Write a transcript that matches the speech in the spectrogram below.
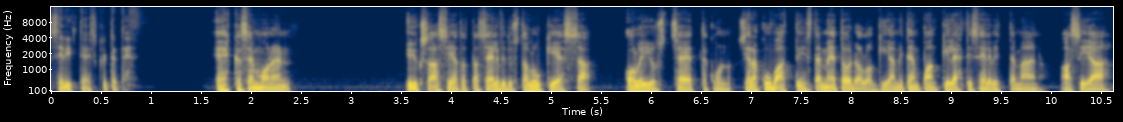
Selittäisikö tätä? ehkä semmoinen yksi asia tota selvitystä lukiessa oli just se, että kun siellä kuvattiin sitä metodologiaa, miten pankki lähti selvittämään asiaa,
